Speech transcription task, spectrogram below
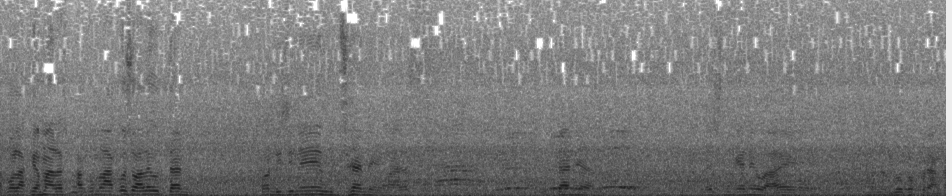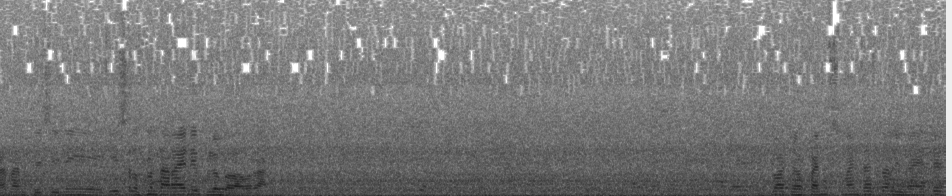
Aku lagi males aku melaku soalnya udan. Kondisinya hujan nih, males. Hudan ya. Terus ini wae menunggu keberangkatan di sini. Ini sementara ini belum bawa orang. Itu ada fans Manchester United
